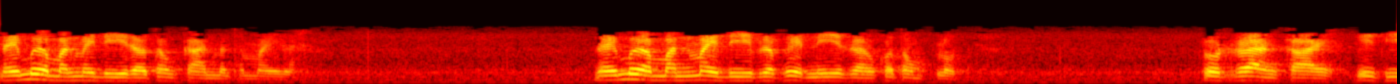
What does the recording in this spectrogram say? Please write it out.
ในเมื่อมันไม่ดีเราต้องการมันทำไมล่ะ ในเมื่อมันไม่ดีประเภทนี้เราก็ต้องปลดปลดร่างกาย วิธี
